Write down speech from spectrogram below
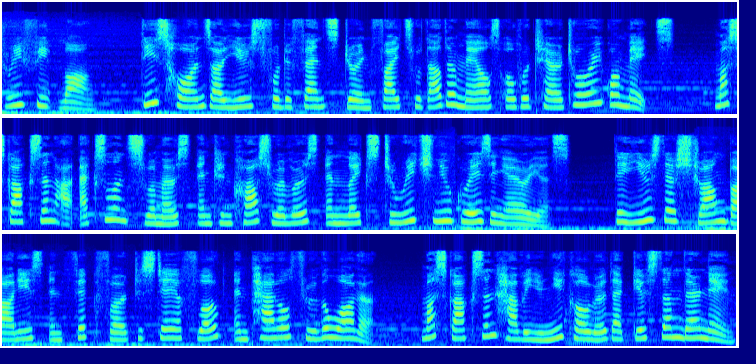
3 feet long. These horns are used for defense during fights with other males over territory or mates. Muskoxen are excellent swimmers and can cross rivers and lakes to reach new grazing areas. They use their strong bodies and thick fur to stay afloat and paddle through the water. Muskoxen have a unique odor that gives them their name.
